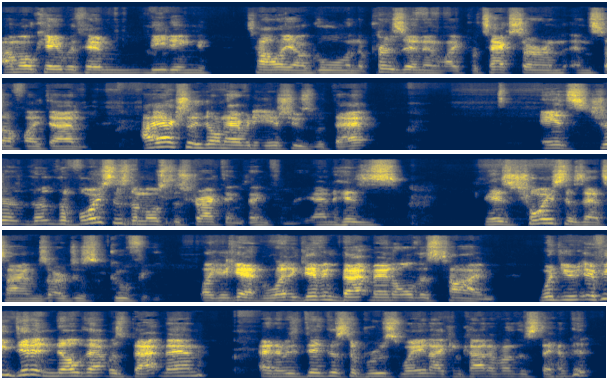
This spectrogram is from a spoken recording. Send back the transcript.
I'm okay with him meeting Talia al Ghul in the prison and like protects her and, and stuff like that. I actually don't have any issues with that. It's just the, the voice is the most distracting thing for me, and his his choices at times are just goofy. Like again, giving Batman all this time when you if he didn't know that was Batman and if he did this to Bruce Wayne, I can kind of understand it.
